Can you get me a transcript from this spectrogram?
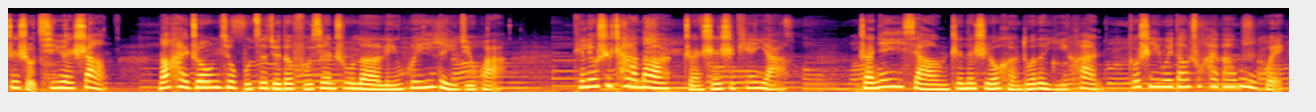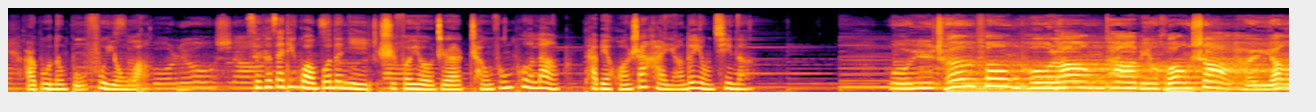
这首《七月上》，脑海中就不自觉地浮现出了林徽因的一句话：“停留是刹那，转身是天涯。”转念一想，真的是有很多的遗憾，都是因为当初害怕误会而不能不负勇往。此刻在听广播的你，是否有着乘风破浪、踏遍黄沙海洋的勇气呢？我欲乘风破浪，踏遍黄沙海洋，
